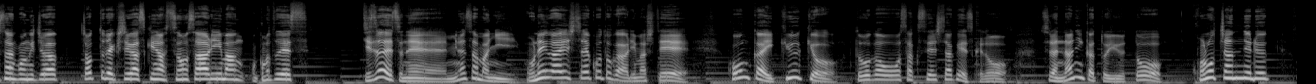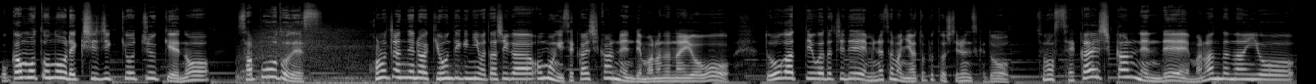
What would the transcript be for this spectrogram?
さんこんにちは。ちょっと歴史が好きな普通のサラリーマン岡本です。実はですね皆様にお願いしたいことがありまして今回急遽動画を作成したわけですけどそれは何かというとこのチャンネル岡本の歴史実況中継のサポートです。このチャンネルは基本的に私が主に世界史関連で学んだ内容を動画っていう形で皆様にアウトプットしてるんですけどその世界史関連で学んだ内容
